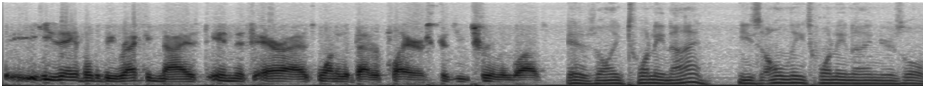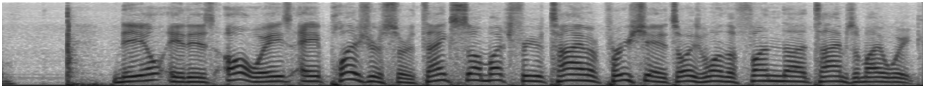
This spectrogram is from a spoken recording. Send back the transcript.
he's able to be recognized in this era as one of the better players because he truly was. He was only 29. He's only 29 years old. Neal, it is always a pleasure, sir. Thanks so much for your time. Appreciate it. It's always one of the fun uh, times of my week.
